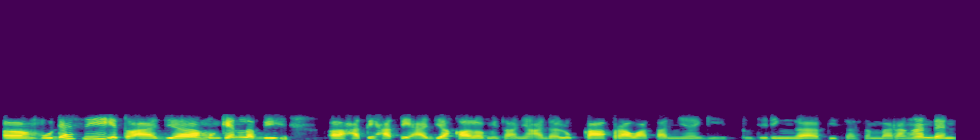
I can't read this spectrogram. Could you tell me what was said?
Um, udah sih itu aja. Mungkin lebih uh, hati-hati aja kalau misalnya ada luka perawatannya gitu. Jadi nggak bisa sembarangan dan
